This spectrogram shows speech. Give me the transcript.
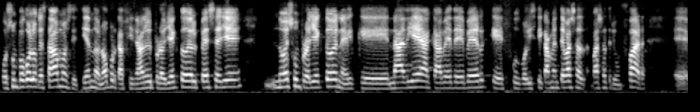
Pues un poco lo que estábamos diciendo, ¿no? Porque al final el proyecto del PSG no es un proyecto en el que nadie acabe de ver que futbolísticamente vas a, vas a triunfar. Eh,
